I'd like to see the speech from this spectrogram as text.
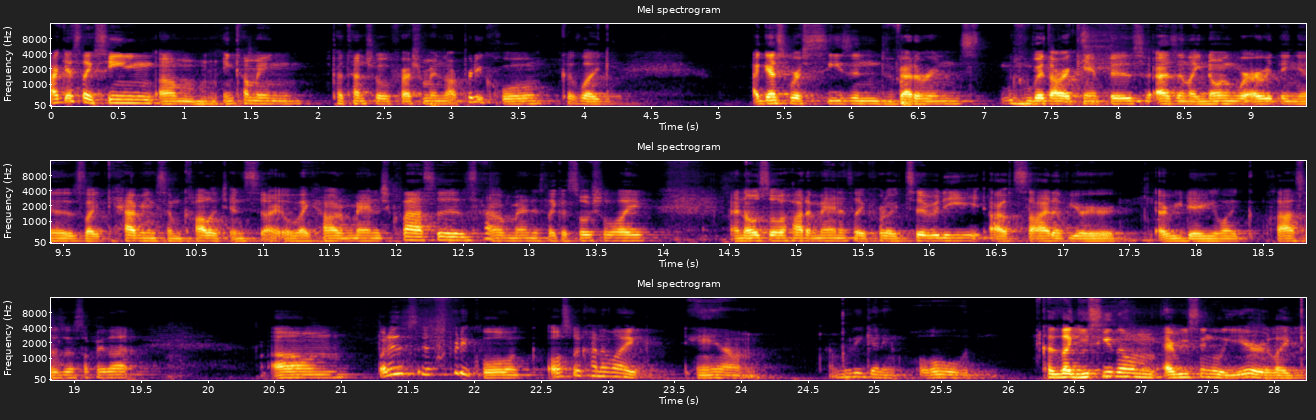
I guess like seeing um incoming potential freshmen are pretty cool because like. I guess we're seasoned veterans with our campus, as in like knowing where everything is, like having some college insight like how to manage classes, how to manage like a social life, and also how to manage like productivity outside of your everyday like classes and stuff like that. Um, but it's it's pretty cool. Also, kind of like, damn, I'm really getting old. Cause like you see them every single year, like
